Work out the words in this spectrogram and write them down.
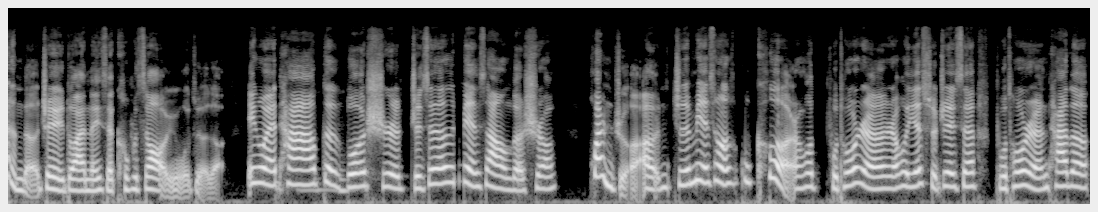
院的这一段的一些科普教育。我觉得，因为它更多是直接面向的是患者，呃，直接面向顾客，然后普通人，然后也许这些普通人他的。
